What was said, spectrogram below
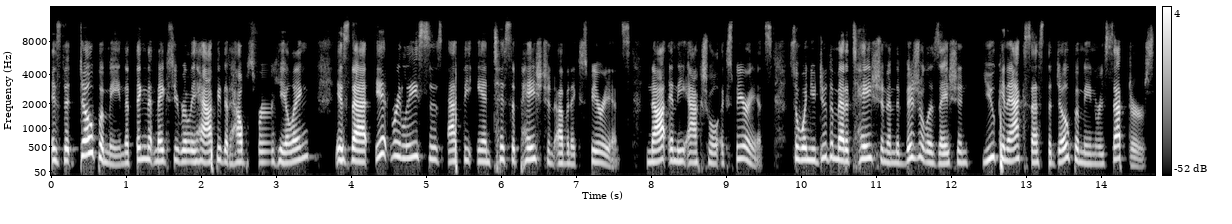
is that dopamine, the thing that makes you really happy, that helps for healing is that it releases at the anticipation of an experience, not in the actual experience. So when you do the meditation and the visualization, you can access the dopamine receptors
